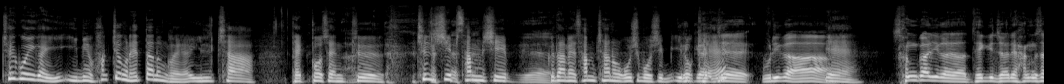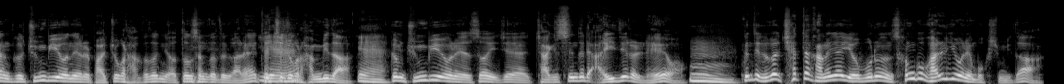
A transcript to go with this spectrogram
최고위가 이미 확정을 했다는 거예요. 1차 100% 70, 30, 예. 그다음에 3차는 50, 50 이렇게. 그러니까 이제 우리가 예. 선관위가 되기 전에 항상 그 준비위원회를 발족을 하거든요. 어떤 선거든 간에 예. 대체적으로 합니다. 예. 그럼 준비위원회에서 이제 자기 스님들이 아이디어를 내요. 음. 근데 그걸 채택하느냐 여부는 선거관리위원회 몫입니다.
